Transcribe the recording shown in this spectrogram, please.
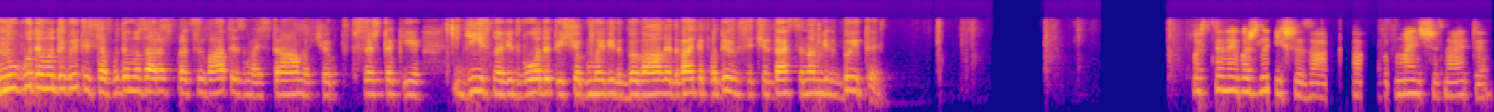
Ну, будемо дивитися, будемо зараз працювати з майстрами, щоб все ж таки дійсно відводити, щоб ми відбивали. Давайте подивимося, чи вдасться нам відбити. Ось це найважливіше зараз. Так, менше, знаєте.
